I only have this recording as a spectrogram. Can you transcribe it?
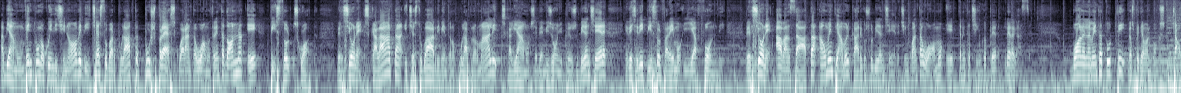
Abbiamo un 21-15-9 di chest to bar pull up, push press 40 uomo 30 donna e pistol squat. Versione scalata, i chest to bar diventano pull up normali, scaliamo se abbiamo bisogno il peso sul bilanciere, invece dei pistol faremo gli affondi. Versione avanzata, aumentiamo il carico sul bilanciere, 50 uomo e 35 per le ragazze. Buon allenamento a tutti, vi aspettiamo al box. Ciao!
